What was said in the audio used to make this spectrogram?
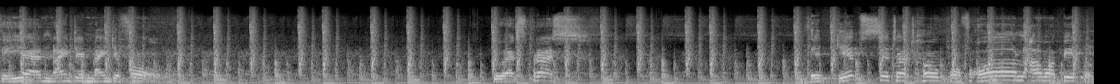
The year 1994 to express the deep-seated hope of all our people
